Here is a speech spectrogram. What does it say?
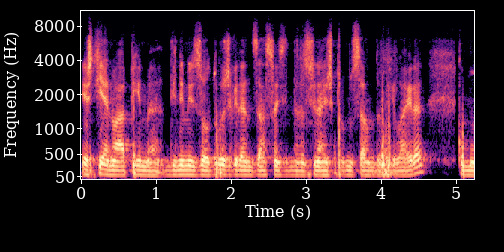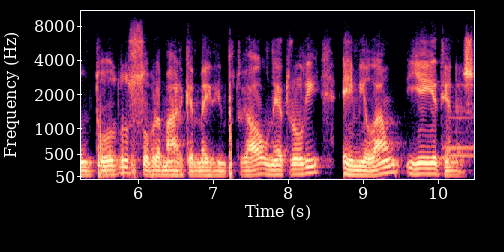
Este ano a APIMA dinamizou duas grandes ações internacionais de promoção da fileira, como um todo, sobre a marca Made in Portugal, Naturally, em Milão e em Atenas.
